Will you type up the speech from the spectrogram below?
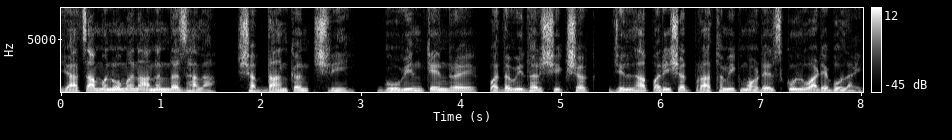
याचा मनोमन आनंद झाला. शब्दांकन श्री. गोविंद केंद्रे पदवीधर शिक्षक जिल्हा परिषद प्राथमिक मॉडेल स्कूल वाडेबोलाई.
